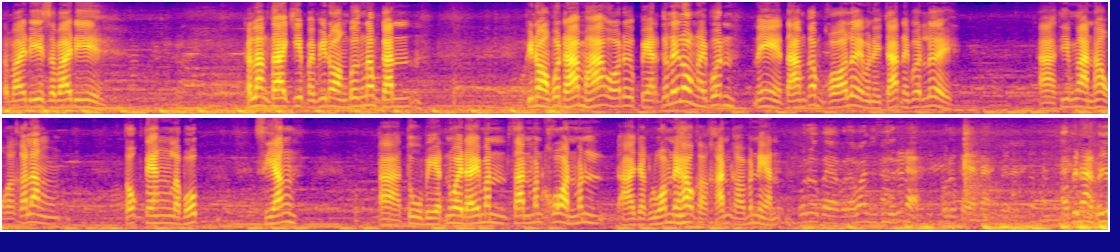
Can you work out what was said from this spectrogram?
สบายดีสบายดี กำลังถ่ายคลิปให้พี่น้องเบิ่งน้ำกัน พี่น้องเพิ่นถามหาออเดอร์แปดก็เลยลงให้เพิ่นนี่ตามคำขอเลยมาในจัดให้เพิ่นเลยอ่าทีมงานเฮาก็กำลังตกแต่งระบบเสียงอ่าตู้เบสหน่วยใดมันสั่นมันค้อนมันอาจากรวมในเฮากับขันเขามันแน่นโอเดอร์แปดอะไรว่าจะซื้อด้วยน่ะโอเดอร์แปดน่ะเอาเป็นหน้าเขาโย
